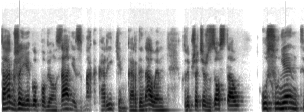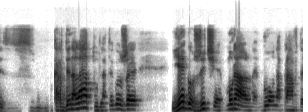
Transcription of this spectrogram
Także jego powiązanie z McCarrickiem, kardynałem, który przecież został usunięty z kardynalatu, dlatego że jego życie moralne było naprawdę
